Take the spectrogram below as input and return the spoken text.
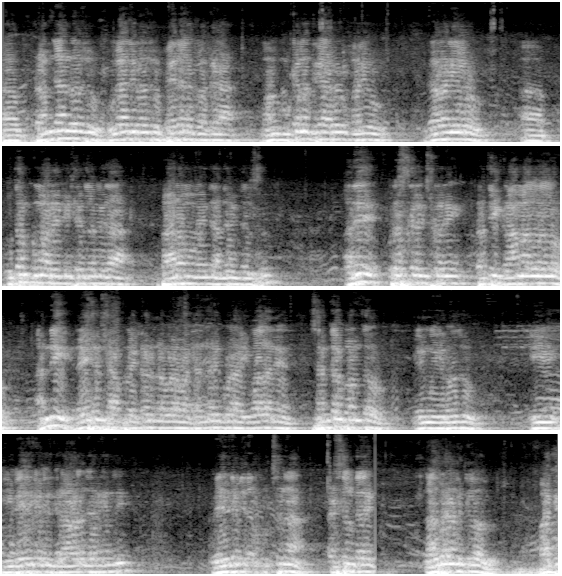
రంజాన్ రోజు ఉగాది రోజు పేదలకు అక్కడ మన ముఖ్యమంత్రి గారు మరియు గౌరవనీయులు ఉత్తమ్ కుమార్ రెడ్డి చేతుల మీద ప్రారంభమైంది అందరికీ తెలుసు. అదే పురస్కరించుకొని ప్రతి గ్రామాలలో అన్ని రేషన్ షాపులు ఎక్కడున్నా కూడా వాటి అందరికీ కూడా ఇవ్వాలనే సంకల్పంతో మేము ఈరోజు ఈ ఈ వేదిక మీదకి రావడం జరిగింది. వేదిక మీద కూర్చున్న అడిషనల్ కలెక్టర్ నలభై రెండు కిలోలు ఫార్టీ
